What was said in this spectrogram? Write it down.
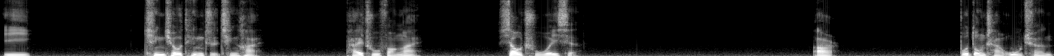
一、请求停止侵害、排除妨碍、消除危险；二、不动产物权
